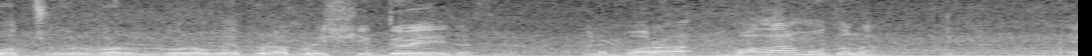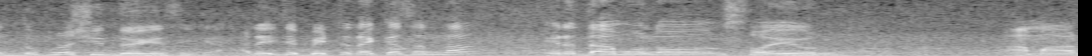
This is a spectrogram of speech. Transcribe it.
প্রচুর গরম। গরমে পুরোপুরি সিদ্ধ হয়ে গেছে। মানে বড়া বলার মতো না। একদম পুরো সিদ্ধ হয়ে গেছি আর এই যে বেডটা দেখতেছেন না এটার দাম হলো ছয় ইউরো আমার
